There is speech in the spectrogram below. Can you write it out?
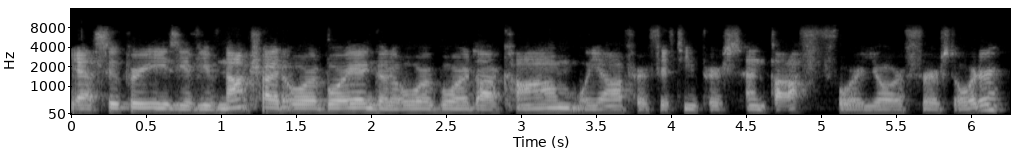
Yeah, super easy. If you've not tried Aura Bora, go to aurabora.com. We offer 15% off for your first order.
